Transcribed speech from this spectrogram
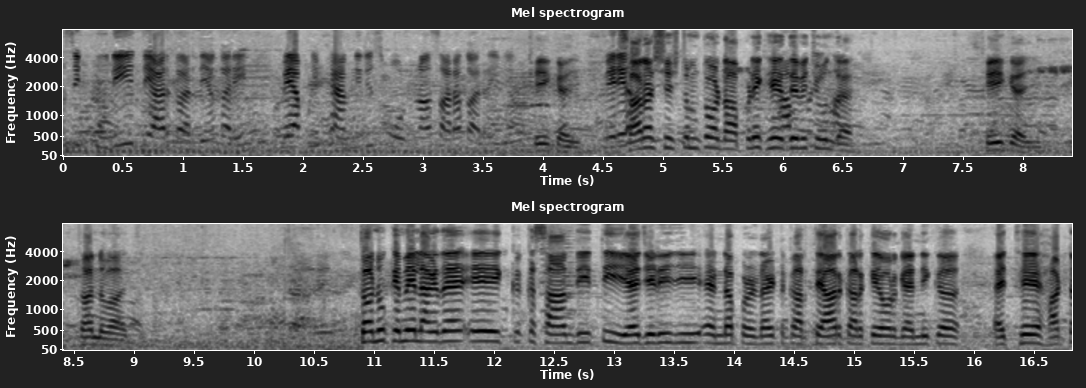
ਅਸੀਂ ਖੁਦ ਹੀ ਤਿਆਰ ਕਰਦੇ ਹਾਂ ਘਰੇ। ਮੈਂ ਆਪਣੀ ਫੈਮਿਲੀ ਦੀ ਸਪੋਰਟ ਨਾਲ ਸਾਰਾ ਕਰ ਰਹੀ ਹਾਂ। ਠੀਕ ਹੈ ਜੀ। ਸਾਰਾ ਸਿਸਟਮ ਤੁਹਾਡਾ ਆਪਣੇ ਖੇਤ ਦੇ ਵਿੱਚ ਹੁੰਦਾ ਹੈ। ਠੀਕ ਹੈ ਜੀ। ਧੰਨਵਾਦ ਜੀ। ਤੁਹਾਨੂੰ ਕਿਵੇਂ ਲੱਗਦਾ ਇਹ ਇੱਕ ਕਿਸਾਨ ਦੀ ਧੀ ਹੈ ਜਿਹੜੀ ਜੀ ਇੰਨਾ ਪ੍ਰੋਡਕਟ ਕਰ ਤਿਆਰ ਕਰਕੇ ਆਰਗੈਨਿਕ ਇੱਥੇ ਹੱਟ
